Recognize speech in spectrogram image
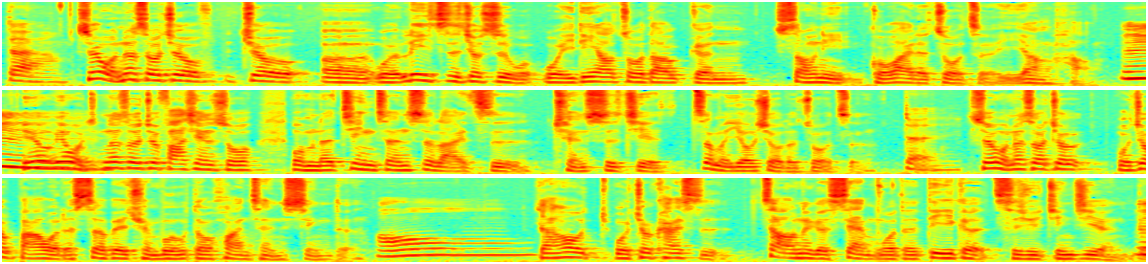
对啊。所以我那时候就就呃，我立志就是我我一定要做到跟 Sony 国外的作者一样好。嗯，因为因为我那时候就发现说，我们的竞争是来自全世界这么优秀的作者。对，所以我那时候就我就把我的设备全部都换成新的。哦，然后我就开始。照那个 Sam，我的第一个词曲经纪人的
